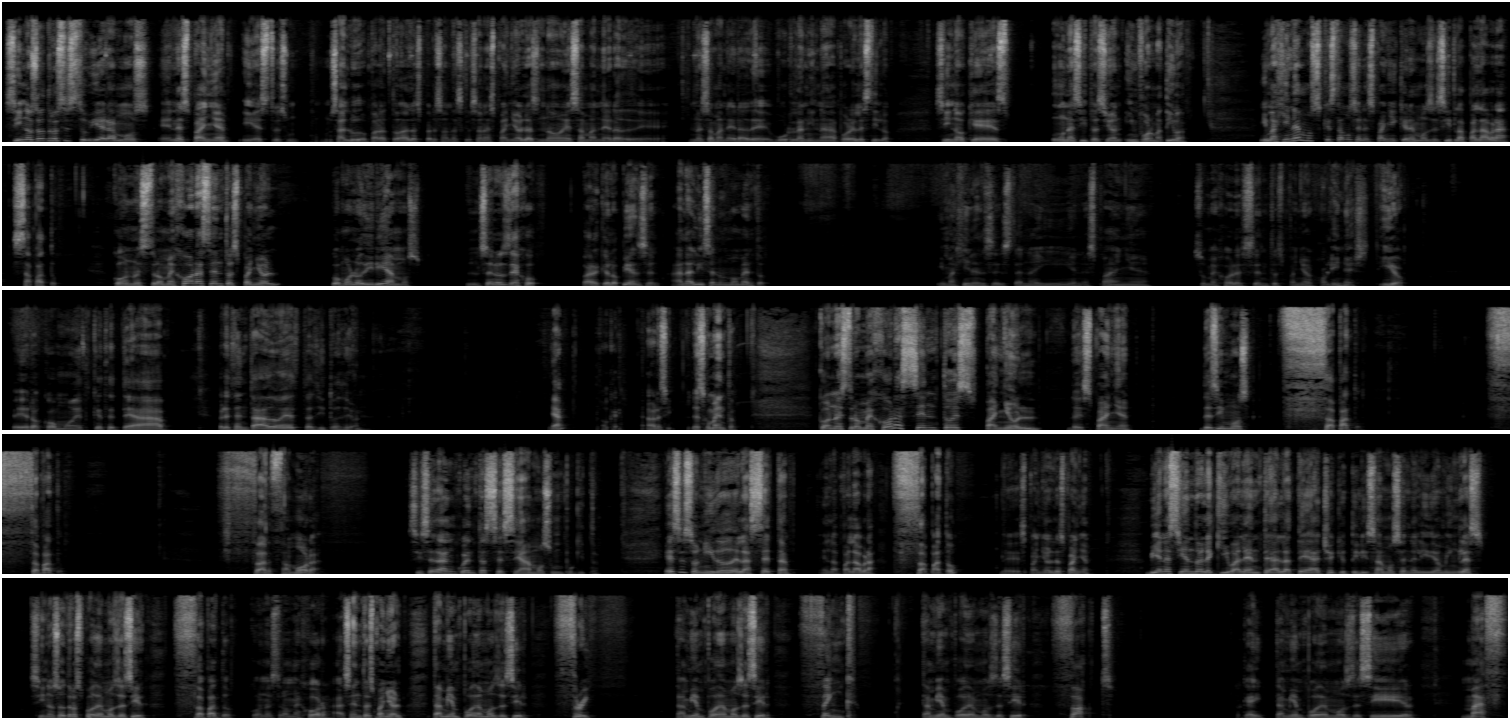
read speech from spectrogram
Si nosotros estuviéramos en España, y esto es un, saludo para todas las personas que son españolas, no esa manera de, no esa manera de burla ni nada por el estilo, sino que es una situación informativa. Imaginemos que estamos en España y queremos decir la palabra zapato con nuestro mejor acento español, ¿cómo lo diríamos? Se los dejo para que lo piensen, analicen un momento. Imagínense, están ahí en España, su mejor acento español, jolines, tío. Pero ¿cómo es que se te ha presentado esta situación? ¿Ya? Ok, ahora sí, les comento. Con nuestro mejor acento español de España, decimos zapato. Zapato zarzamora. Si se dan cuenta, ceseamos un poquito. Ese sonido de la Z en la palabra zapato, de español de España, viene siendo el equivalente a la TH que utilizamos en el idioma inglés. Si nosotros podemos decir zapato con nuestro mejor acento español, también podemos decir three. También podemos decir think. También podemos decir thought. ¿Ok? También podemos decir math.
